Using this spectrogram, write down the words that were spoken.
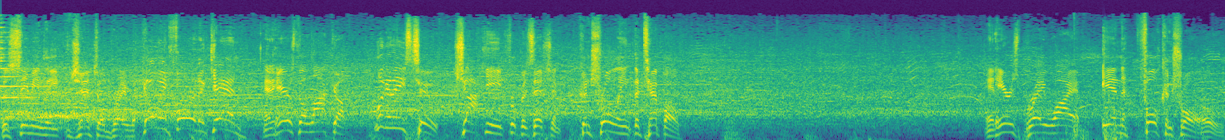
The seemingly gentle Bray Wyatt. Going for it again. And here's the lockup. Look at these two jockeying for position. Controlling the tempo. And here's Bray Wyatt. In full control. Oh,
